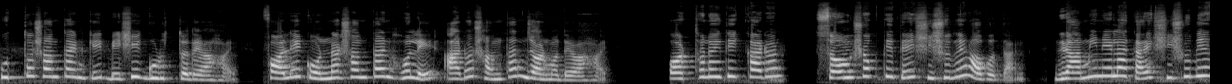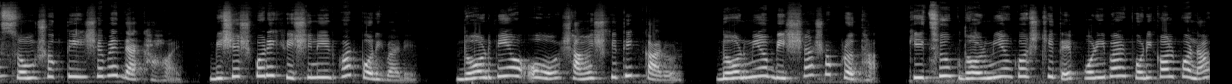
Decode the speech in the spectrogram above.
পুত্র সন্তানকে বেশি গুরুত্ব দেওয়া হয়, ফলে কন্যা সন্তান হলে আরও সন্তান জন্ম দেওয়া হয়। অর্থনৈতিক কারণ, শ্রমশক্তিতে শিশুদের অবদান। গ্রামীণ এলাকায় শিশুদের শ্রমশক্তি হিসেবে দেখা হয়, বিশেষ করে কৃষি নির্ভর পরিবারে। ধর্মীয় ও সাংস্কৃতিক কারণ, ধর্মীয় বিশ্বাস ও প্রথা। কিছু ধর্মীয় গোষ্ঠীতে পরিবার পরিকল্পনা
